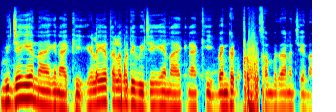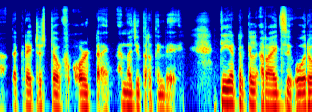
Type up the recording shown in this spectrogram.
വിജയിയെ നായകനാക്കി ഇളയ തളപതി വിജയെ നായകനാക്കി വെങ്കട്ട് പ്രഭു സംവിധാനം ചെയ്യുന്ന the greatest of all time എന്ന ചിത്രത്തിന്റെ തിയേറ്ററിക്കൽ റൈറ്റ്സ് ഓരോ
